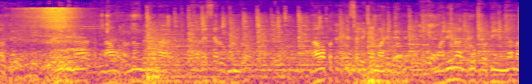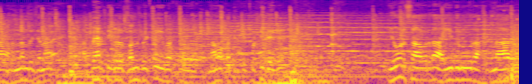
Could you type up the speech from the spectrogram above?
ದಿನ ನಾವು ಹನ್ನೊಂದು ಜನ ಸದಸ್ಯರು ಬಂದು ನಾಮಪತ್ರಿಕೆ ಸಲ್ಲಿಕೆ ಮಾಡಿದ್ದೇವೆ. ಮದೀನಾ ಗ್ರೂಪ್ ವತಿಯಿಂದ ನಾವು ಹನ್ನೊಂದು ಜನ ಅಭ್ಯರ್ಥಿಗಳು ಬಂದುಬಿಟ್ಟು ಇವತ್ತು ನಾಮಪತ್ರಿಕೆ ಕೊಟ್ಟಿದ್ದೇವೆ. ಏಳು ಸಾವಿರದ ಐದುನೂರ ಹದಿನಾರು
